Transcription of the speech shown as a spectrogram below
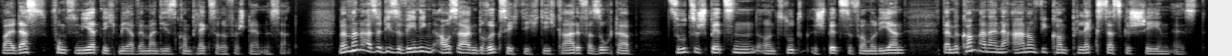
Weil das funktioniert nicht mehr, wenn man dieses komplexere Verständnis hat. Wenn man also diese wenigen Aussagen berücksichtigt, die ich gerade versucht habe zuzuspitzen und zuspitz zu formulieren, dann bekommt man eine Ahnung, wie komplex das Geschehen ist.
